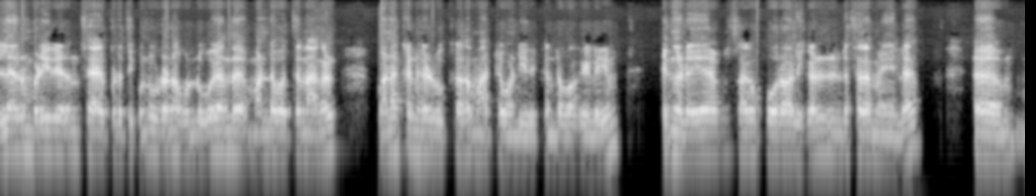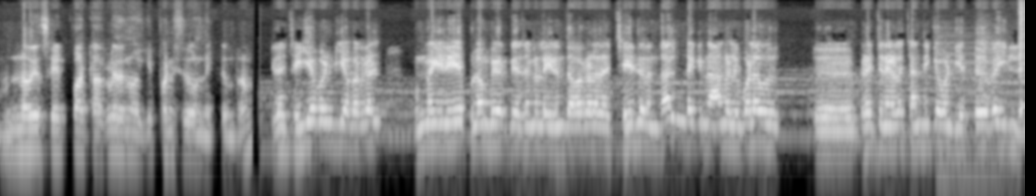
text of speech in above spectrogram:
எல்லாரும் வெளியில இருந்து கொண்டு உடனே கொண்டு போய் அந்த மண்டபத்தை நாங்கள் வணக்க நிகழ்வுக்காக மாற்ற வேண்டி இருக்கின்ற வகையிலையும் எங்களுடைய சக போராளிகள் என்ற தலைமையில நிறைய செயற்பாட்டாளர்கள் இதை நோக்கி பணி செய்து கொண்டிருக்கின்றோம். இதை செய்ய வேண்டியவர்கள் உண்மையிலேயே புலம்பெயர் தேசங்களில் இருந்தவர்கள் அதை செய்திருந்தால் இன்றைக்கு நாங்கள் இவ்வளவு பிரச்சனைகளை சந்திக்க வேண்டிய தேவை இல்லை.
